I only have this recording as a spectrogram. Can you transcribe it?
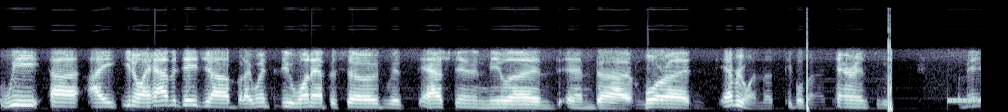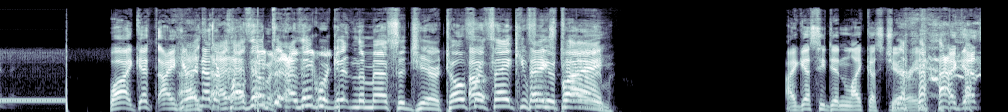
We, uh, I, you know, I have a day job, but I went to do one episode with Ashton and Mila and and uh, Laura and everyone, the people, Terrence. It was amazing. Well, I get. I hear I, another I- call I think, coming. I think we're getting the message here. Topher, Oh, thank you for thanks, your buddy. time. I guess he didn't like us, Jerry. I guess.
